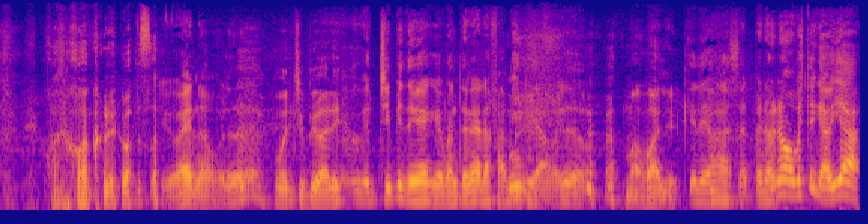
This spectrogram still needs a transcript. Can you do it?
cuando jugaban con el Barça. Y bueno, boludo. Como el Chipi Barí. El Chipi tenía que mantener a la familia, boludo. Más vale. ¿Qué le vas a hacer? Pero no, viste que había.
